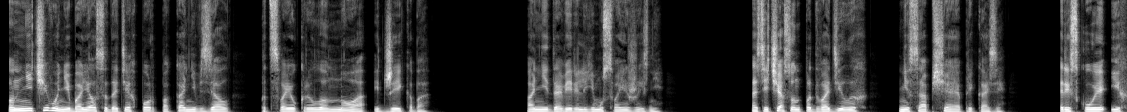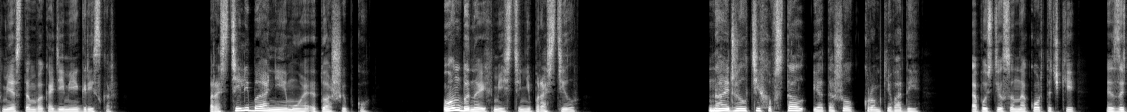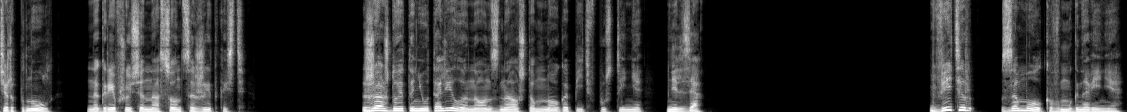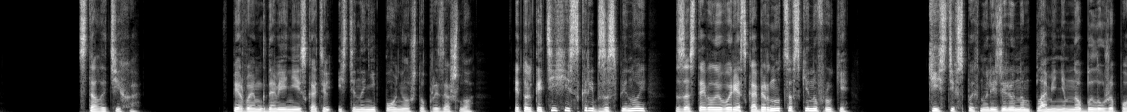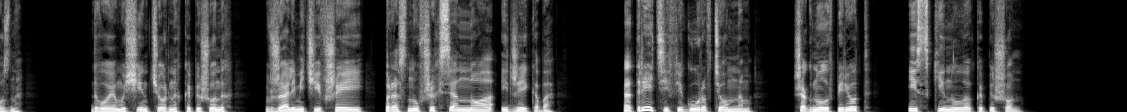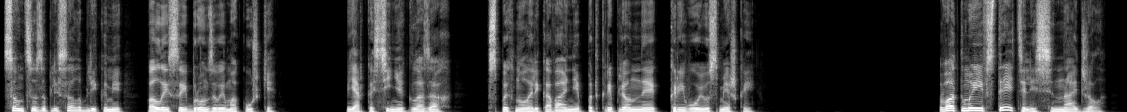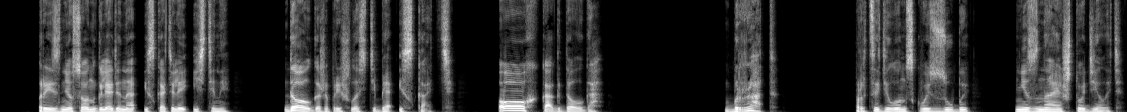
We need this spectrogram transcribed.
Он ничего не боялся до тех пор, пока не взял под свое крыло Ноа и Джейкоба. Они доверили ему свои жизни. А сейчас он подводил их, не сообщая о приказе, рискуя их местом в Академии Грискор. Простили бы они ему эту ошибку? Он бы на их месте не простил. Найджел тихо встал и отошел к кромке воды, опустился на корточки и зачерпнул нагревшуюся на солнце жидкость. Жажду это не утолило, но он знал, что много пить в пустыне нельзя. Ветер замолк в мгновение. Стало тихо. В первое мгновение искатель истины не понял, что произошло, и только тихий скрип за спиной заставил его резко обернуться, вскинув руки. Кисти вспыхнули зеленым пламенем, но было уже поздно. Двое мужчин в черных капюшонах вжали мечи в шеи, проснувшихся Ноа и Джейкоба. А третья фигура в темном шагнула вперед и скинула капюшон. Солнце заплясало бликами по лысой бронзовой макушке. В ярко-синих глазах вспыхнуло ликование, подкрепленное кривой усмешкой. «Вот мы и встретились, Найджел», — произнес он, глядя на искателя истины. «Долго же пришлось тебя искать». Ох, как долго! «Брат!» — процедил он сквозь зубы, не зная, что делать.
